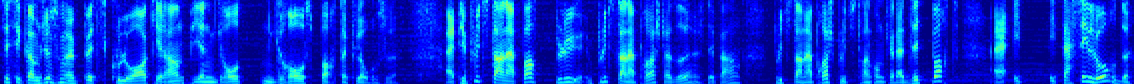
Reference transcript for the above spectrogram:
sais, c'est comme juste Mhm. un petit couloir qui rentre, puis il y a une, gros- une grosse porte close. Là. Euh, puis plus tu t'en apportes, plus, plus tu t'en approches, c'est-à-dire, je déparle, plus tu t'en approches, plus tu te rends compte que la dite porte euh, est, est assez lourde.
